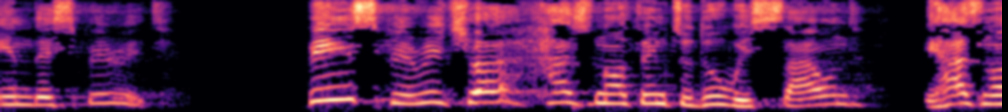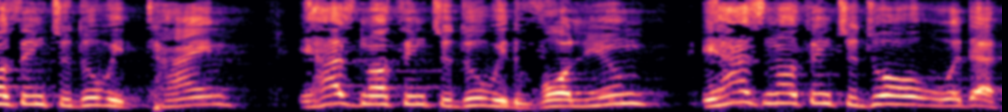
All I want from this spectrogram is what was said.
In the Spirit. Being spiritual has nothing to do with sound, it has nothing to do with time, it has nothing to do with volume, it has nothing to do with that.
